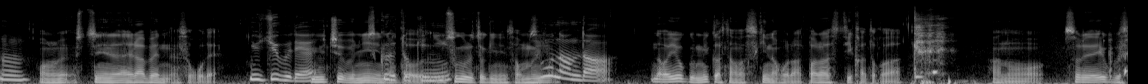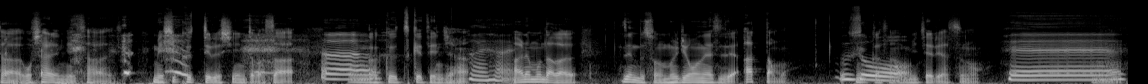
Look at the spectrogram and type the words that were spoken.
うん。あの普通に選べんのよそこで。YouTube で？YouTube に作る時に？作る時にさ無料。そうなんだ。だからよく美香さんが好きなほらパラスティカとか あのそれよくさおしゃれにさ飯食ってるシーンとかさ音楽つけてんじゃん、はいはい。あれもだから全部その無料のやつであったもん。美香さん嘘見てるやつの。へえ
